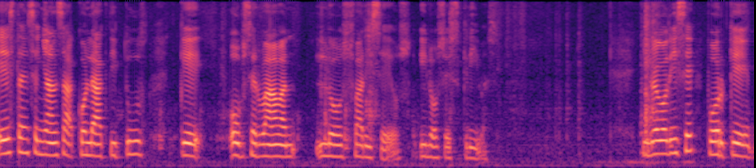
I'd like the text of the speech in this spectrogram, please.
esta enseñanza con la actitud que observaban los fariseos y los escribas. Y luego dice, porque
